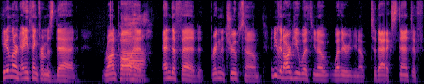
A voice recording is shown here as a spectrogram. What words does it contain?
he didn't learn anything from his dad. Ron Paul had Ah. End the Fed, bring the troops home, and you can argue with, you know, whether you know to that extent if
